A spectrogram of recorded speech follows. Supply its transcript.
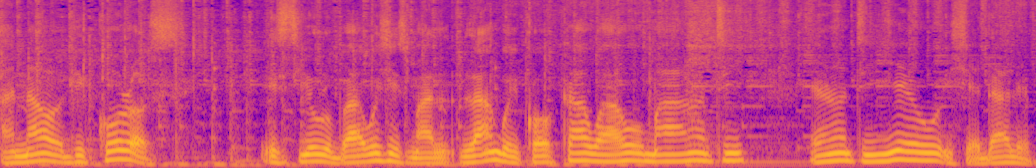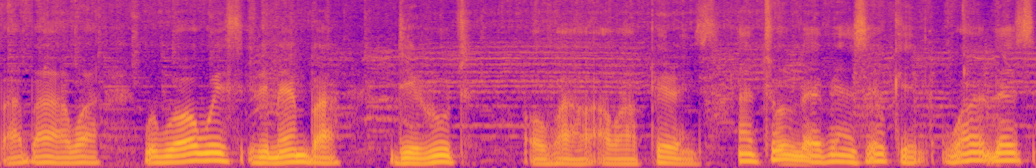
And now the chorus is Yoruba, which is my language called Kawa O Maranti, Eranti Yeo Ìṣẹ̀dálẹ̀ Bàbá wa. We will always remember the root of our, our parents. I told Levin, said, okay, well, let's,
